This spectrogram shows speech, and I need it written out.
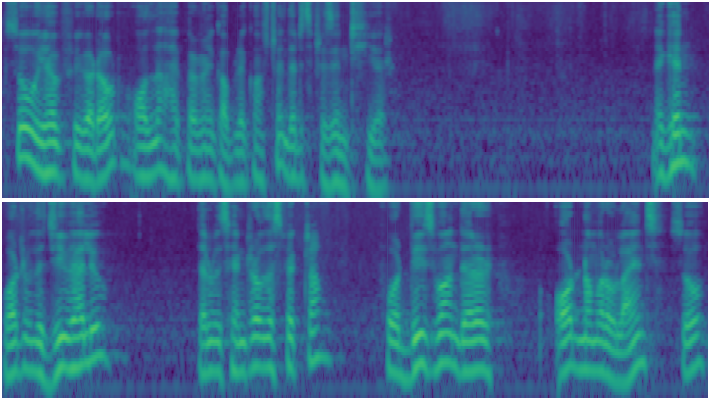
So, we have figured out all the hyperfine coupling constant that is present here. Again what will the g value that will be center of the spectrum for this one there are odd number of lines. So,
